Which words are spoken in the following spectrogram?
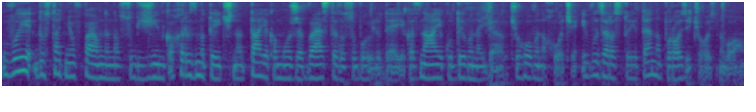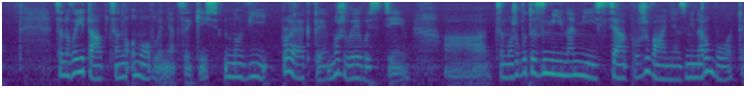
Ви достатньо впевнена в собі жінка, харизматична, та, яка може вести за собою людей, яка знає, куди вона йде, чого вона хоче. І ви зараз стоїте на порозі чогось нового. Це новий етап, це оновлення, це якісь нові проекти, можливості. Це може бути зміна місця проживання, зміна роботи.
